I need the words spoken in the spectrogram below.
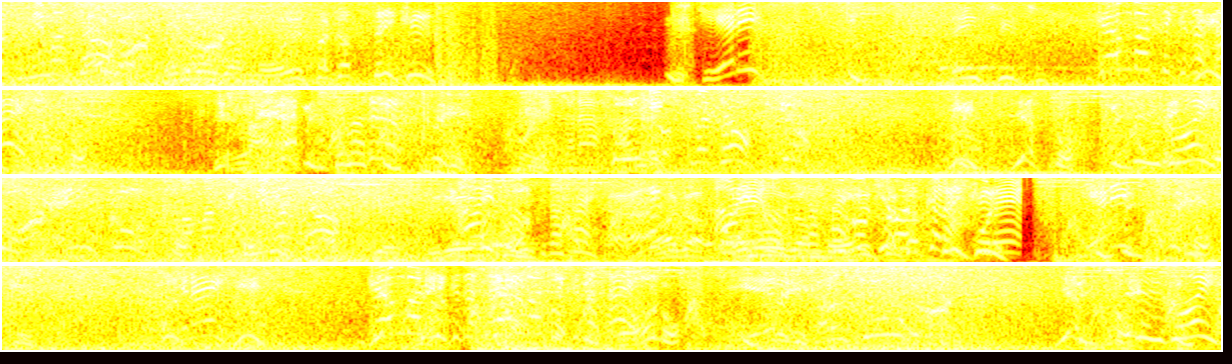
決めましょ炎が燃え盛っていく全集中。頑張ってくださいまだ勝てますこれ。から反撃しましょうすごいまま決めましょう合図をくださいこれ。やりいけない頑張ってください頑張ってくださいすごい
